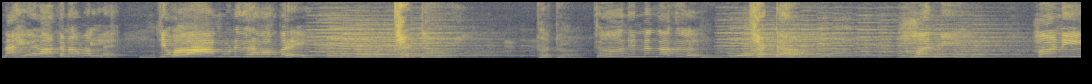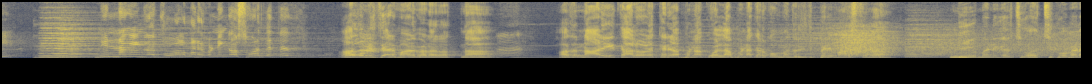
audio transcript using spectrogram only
ನಾ ಹೇಳಾಕ ನಾವಲ್ಲೆ ಯಾವಾಗ ನೋಡಿದ್ರ ಅವಾಗ ಬರ್ರಿ ಥಟ ಹ್ಮ್, ನಿನ್ನಂಗ ಅದು ಥಟ ಹನಿ. ಹನಿ ನಿನ್ನಂಗ ಹಿಂಗ ಜೋಲ ಮರಕೊಂಡು ಹಿಂಗ ಸೋರ್ತೈತದ. ಅದನ್ನ ವಿಚಾರ ಮಾಡಬೇಡ ರತ್ನ. ಅದನ್ನ ನಾಳೆಗೆ ಕಾಲವಾಡ ಕರಿಯಪ್ಪನ ಕೊಳ್ಳಪ್ಪನ ಕರ್ಕೊಂಬಂದು ರಿಪೇರಿ ಮಾಡಿಸ್ತೀನ. ನೀ ಮನೆಗೆ ಹಚ್ಚು ಹಚ್ಕೋಬೇಡ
